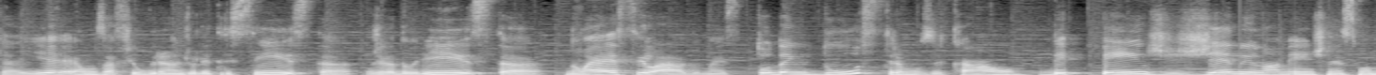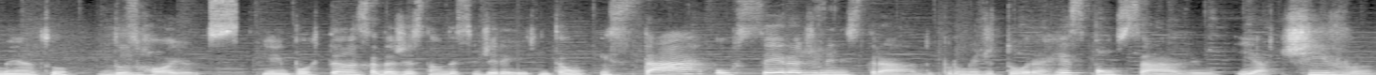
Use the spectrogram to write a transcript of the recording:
que aí é um desafio grande, o eletricista, o geradorista, não é esse lado, mas toda a indústria musical depende genuinamente nesse momento dos royalties e a importância da gestão desse direito. Então, estar ou ser administrado por uma editora responsável e ativa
